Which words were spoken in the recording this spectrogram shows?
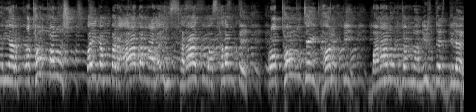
দুনিয়ার প্রথম মানুষ পৈগম্বর আদম আলাই সালাতামকে প্রথম যেই ঘরটি বানানোর জন্য নির্দেশ দিলেন,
